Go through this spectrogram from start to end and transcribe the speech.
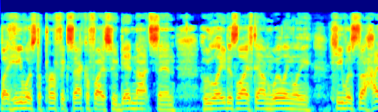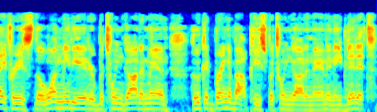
but he was the perfect sacrifice who did not sin, who laid his life down willingly. He was the high priest, the one mediator between God and man who could bring about peace between God and man, and he did it.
